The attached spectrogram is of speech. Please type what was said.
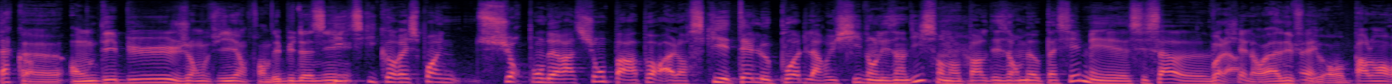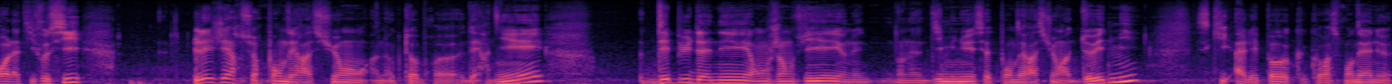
D'accord. Euh, en début janvier, enfin début d'année... Ce, qui, correspond à une surpondération par rapport... Alors, ce qui était le poids de la Russie dans les indices, on en parle désormais au passé, mais c'est ça, euh, voilà, Michel, en effet, parlons en relatif aussi légère surpondération en octobre dernier. Début d'année, en janvier, on, a diminué cette pondération à 2,5, ce qui à l'époque correspondait à une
